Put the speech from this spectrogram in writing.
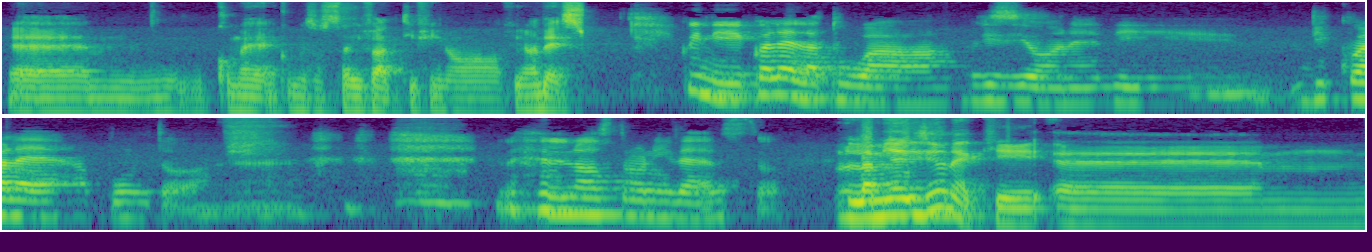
ehm, come, come, sono stati fatti fino, fino, adesso. Quindi qual è la tua visione di, di qual è appunto il nostro universo? La mia visione è che ehm,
